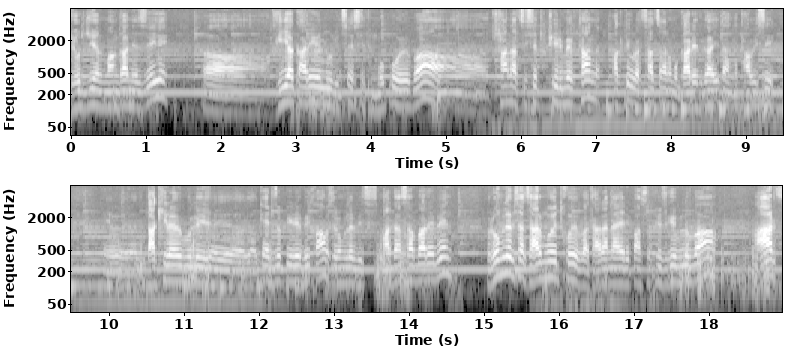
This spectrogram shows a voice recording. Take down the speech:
ჯორჯიან მანგანეზი აა ღია კარიერული წესით მოპოვება თანაც ისეთ ფირმებთან აქტიურად საწარმო გარეთ გაიტანა თავისი დაქირავებული კერძო პირები ყავს, რომლებიც მადანსაბარებენ, რომლებსაც არ მოეთხოვებათ არანაირი პასუხისგებლობა, არც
